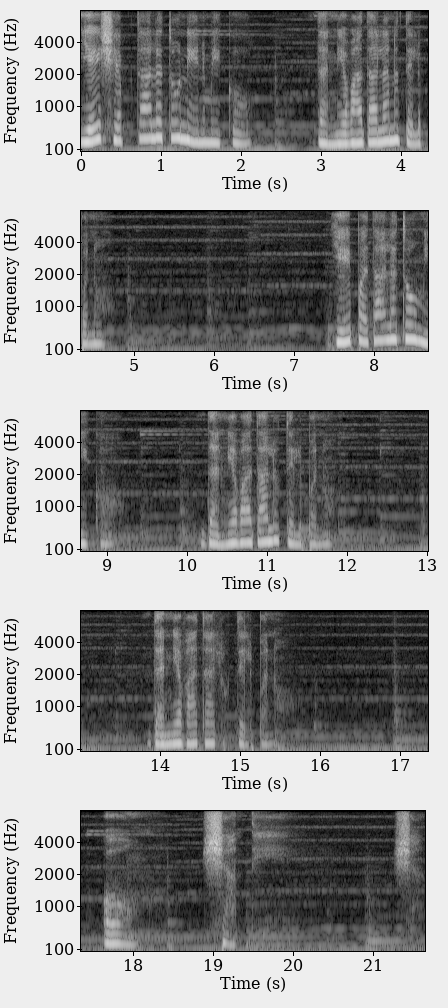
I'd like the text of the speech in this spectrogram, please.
ఏ శబ్దాలతో నేను మీకు ధన్యవాదాలను తెలుపను? ఏ పదాలతో మీకు ధన్యవాదాలు తెలుపను? ధన్యవాదాలు తెలుపను. ఓం శాంతి. శాంతి.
